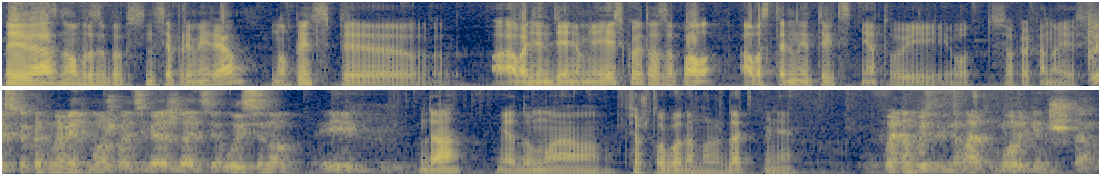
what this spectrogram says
И разные образы бы на себя примерял, но, в принципе, а в один день у меня есть какой-то запал, а в остальные 30 нету, и вот все как оно есть. То есть в какой-то момент можно от тебя ждать лысину, и Да, я думаю, все что угодно можно ждать от меня. в этом будет виноват Моргенштерн.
